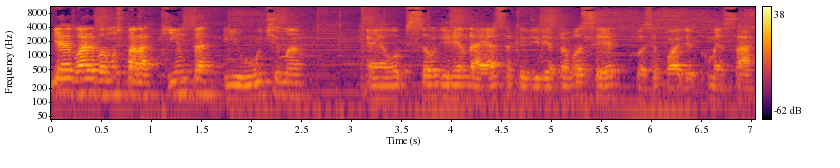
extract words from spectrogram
E agora vamos para a quinta e última é, opção de renda extra que eu diria para você. Você pode começar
